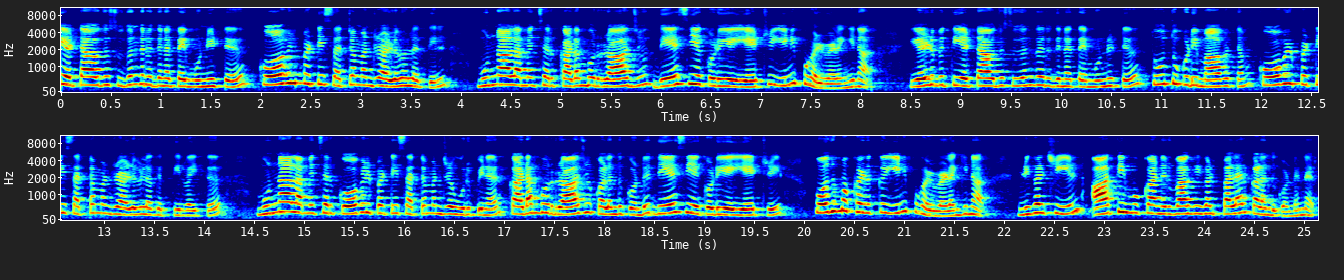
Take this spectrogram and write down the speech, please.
எட்டாவது சுதந்திர தினத்தை முன்னிட்டு கோவில்பட்டி சட்டமன்ற அலுவலகத்தில் முன்னாள் அமைச்சர் கடம்பூர் ராஜு தேசிய கொடியை ஏற்றி இனிப்புகள் வழங்கினார். எழுபத்தி எட்டாவது சுதந்திர தினத்தை முன்னிட்டு தூத்துக்குடி மாவட்டம் கோவில்பட்டி சட்டமன்ற அலுவலகத்தில் வைத்து முன்னாள் அமைச்சர் கோவில்பட்டி சட்டமன்ற உறுப்பினர் கடம்பூர் ராஜு கலந்து கொண்டு தேசிய கொடியை ஏற்றி பொதுமக்களுக்கு இனிப்புகள் வழங்கினார். நிகழ்ச்சியில் அதிமுக நிர்வாகிகள் பலர் கலந்து கொண்டனர்.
